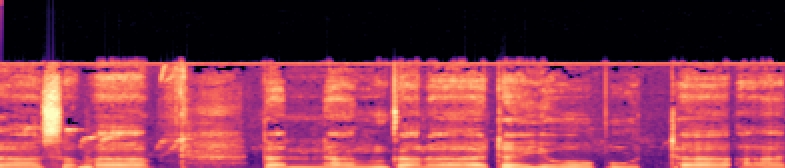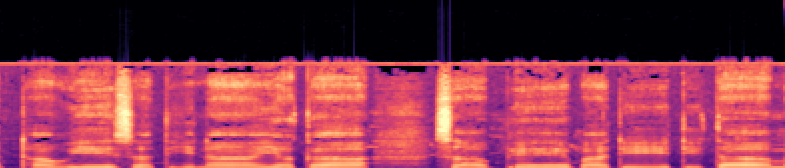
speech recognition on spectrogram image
ลาสภา ตันหังกาลาทโยพุทธาอัตถวิสตินายกา สัพเพปฏิติตาไม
